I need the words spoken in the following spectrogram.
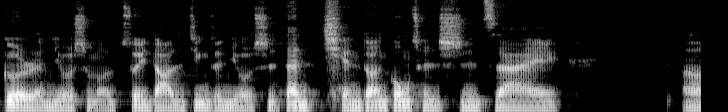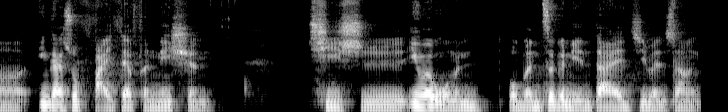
个人有什么最大的竞争优势，但前端工程师在呃，应该说 by definition，其实因为我们我们这个年代基本上，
